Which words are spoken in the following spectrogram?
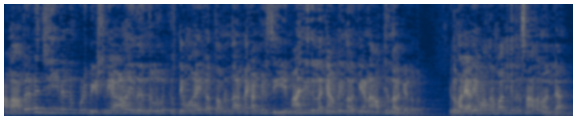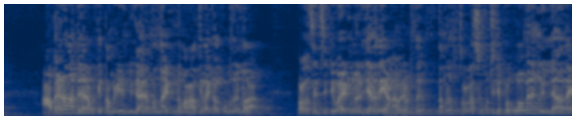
അപ്പൊ അവരുടെ ജീവനും കൂടി ഭീഷണിയാണ് ഇത് എന്നുള്ളത് കൃത്യമായി തമിഴ്നാടിനെ കൺവിൻസ് ചെയ്യുകയും ആ രീതിയിലുള്ള ക്യാമ്പയിൻ നടക്കുകയാണ് ആദ്യം നടക്കേണ്ടത്. ഇത് മലയാളിയെ മാത്രം ബാധിക്കുന്ന ഒരു സാധനമല്ല. അവരുടെ നാട്ടുകാർ അവർക്ക് തമിഴിയൻ വികാരം നന്നായിട്ടുണ്ട്. മറാത്തികളെക്കാൾ കൂടുതലുള്ളതാണ്. വളരെ സെൻസിറ്റീവ് ആയിട്ടുള്ള ഒരു ജനതയാണ്. അവരോടത്ത് നമ്മൾ വളരെ സൂക്ഷിച്ച് പ്രകോപനങ്ങളില്ലാതെ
